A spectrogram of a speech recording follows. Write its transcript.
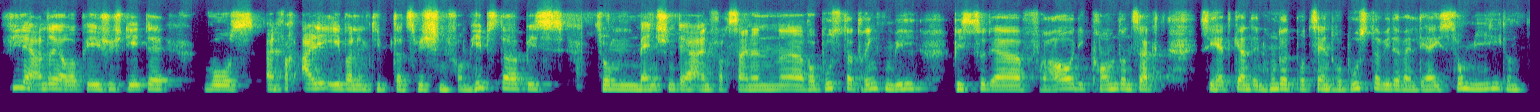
viele andere europäische Städte, wo es einfach alle Ebenen gibt dazwischen, vom Hipster bis zum Menschen, der einfach seinen äh, Robuster trinken will, bis zu der Frau, die kommt und sagt, sie hätte gern den 100% Robuster wieder, weil der ist so mild und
